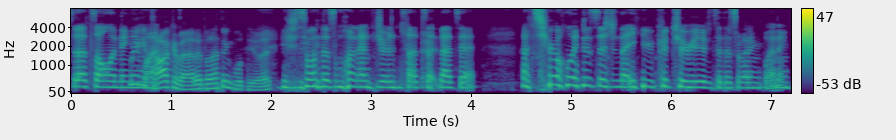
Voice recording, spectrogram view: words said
So that's the only thing We you can want. talk about it, but I think we'll do it. You just want this one entrance. That's it. That's it. That's your only decision that you contributed to this wedding planning.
